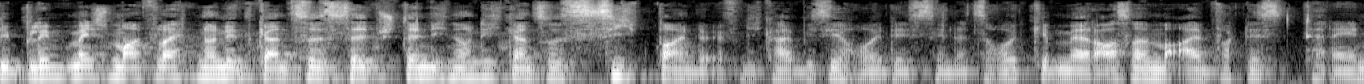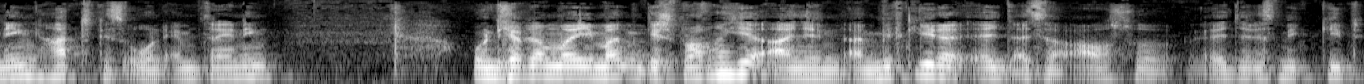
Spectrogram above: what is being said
Die Blindmenschen waren vielleicht noch nicht ganz so selbstständig, noch nicht ganz so sichtbar in der Öffentlichkeit, wie sie heute sind. Also heute geht man raus, weil man einfach das Training hat, das O&M-Training. Und ich habe da mal jemanden gesprochen hier, einen, einen Mitglied, also auch so älteres Mitglied,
